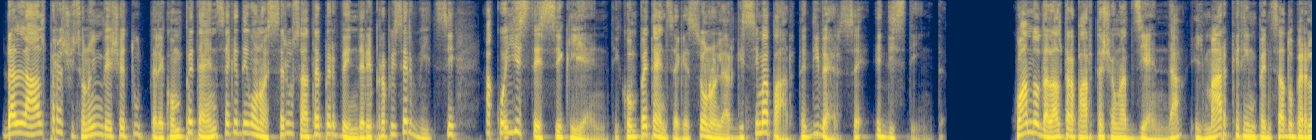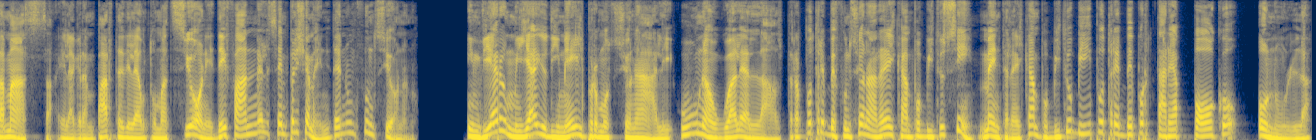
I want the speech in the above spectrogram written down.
dall'altra ci sono invece tutte le competenze che devono essere usate per vendere i propri servizi a quegli stessi clienti, competenze che sono in larghissima parte diverse e distinte. Quando dall'altra parte c'è un'azienda, il marketing pensato per la massa e la gran parte delle automazioni e dei funnel semplicemente non funzionano. Inviare un migliaio di mail promozionali, una uguale all'altra, potrebbe funzionare nel campo B2C, mentre nel campo B2B potrebbe portare a poco o nulla.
